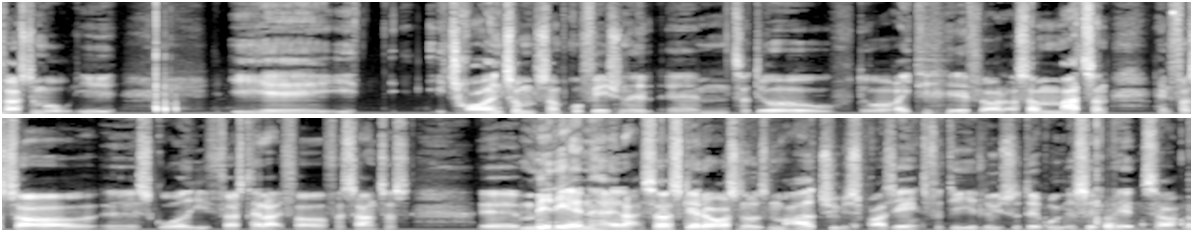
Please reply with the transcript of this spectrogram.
første mål i, i, øh, i, i trøjen som, som professionel. Øh, så det var jo det var rigtig øh, flot. Og så Matson, han får så øh, scoret i første halvleg for, for Santos. Øh, midt i anden halvleg, så skal der også noget sådan meget typisk brasiliansk, fordi lyset det ryger simpelthen, så,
